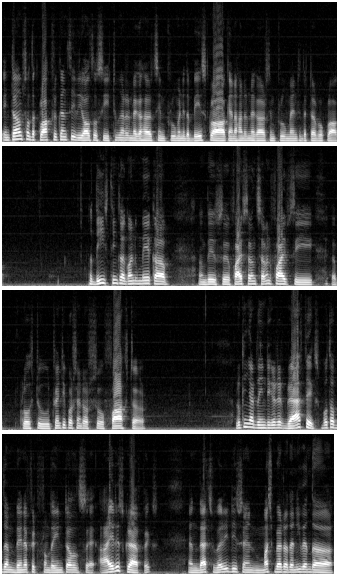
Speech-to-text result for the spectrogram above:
in terms of the clock frequency we also see 200 megahertz improvement in the base clock and 100 megahertz improvement in the turbo clock so these things are going to make a this uh, 5775C uh, close to 20% or so faster. Looking at the integrated graphics, both of them benefit from the Intel's uh, Iris graphics and that's very decent, much better than even the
